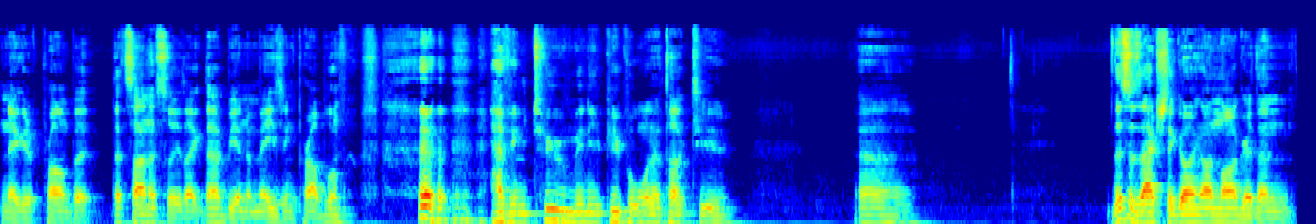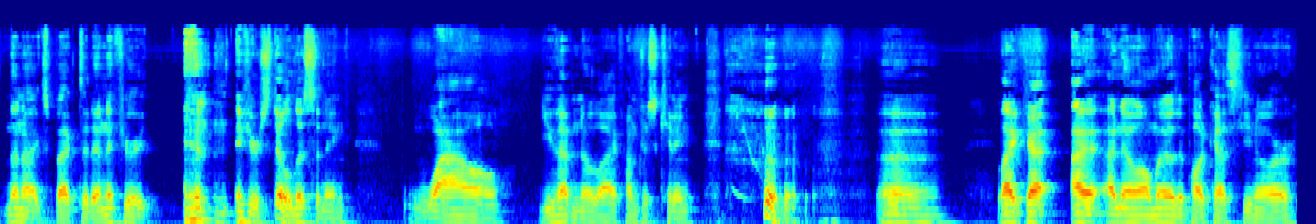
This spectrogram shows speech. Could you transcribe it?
negative problem, but that's honestly like that'd be an amazing problem. Having too many people want to talk to you. Uh, this is actually going on longer than than I expected, and if you're if you're still listening, wow you have no life. I'm just kidding. uh, like I, I, I know all my other podcasts, you know, are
